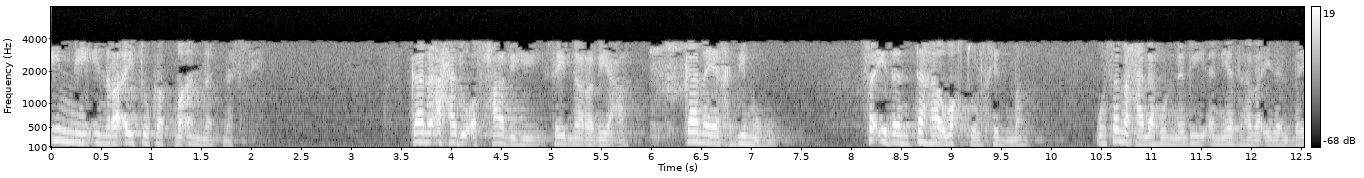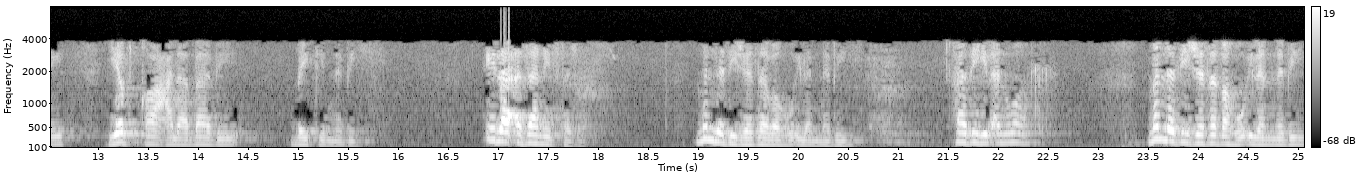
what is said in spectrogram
إني إن رأيتك اطمأنت نفسي. كان أحد أصحابه سيدنا ربيعة كان يخدمه فإذا انتهى وقت الخدمة وسمح له النبي أن يذهب إلى البيت يبقى على باب بيت النبي إلى أذان الفجر. ما الذي جذبه إلى النبي؟ هذه الأنوار ما الذي جذبه إلى النبي؟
